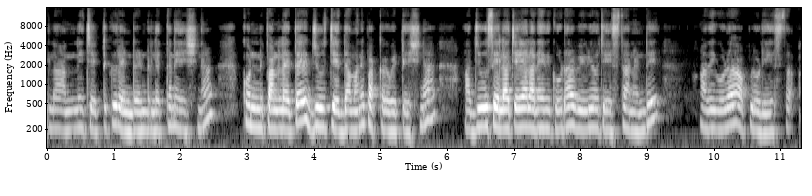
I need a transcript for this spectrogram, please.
ఇలా అన్ని చెట్టుకు రెండు రెండు లెక్కన వేసిన. కొన్ని పనులు అయితే జ్యూస్ చేద్దామని పక్కకు పెట్టేసిన. ఆ జ్యూస్ ఎలా చేయాలనేది కూడా వీడియో చేస్తానండి. అది కూడా అప్లోడ్ చేస్తాను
